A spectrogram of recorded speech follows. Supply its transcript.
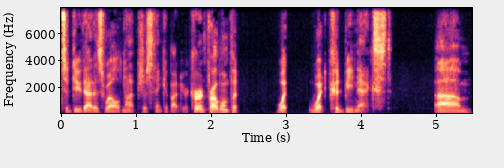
to do that as well. Not just think about your current problem, but what what could be next. Um,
